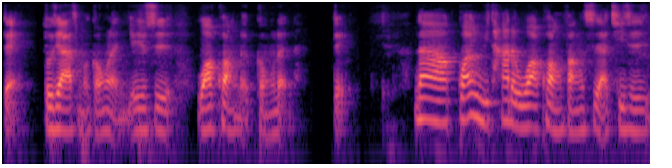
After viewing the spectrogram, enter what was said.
对，多加什么功能？也就是挖矿的功能，那关于它的挖矿方式啊，其实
